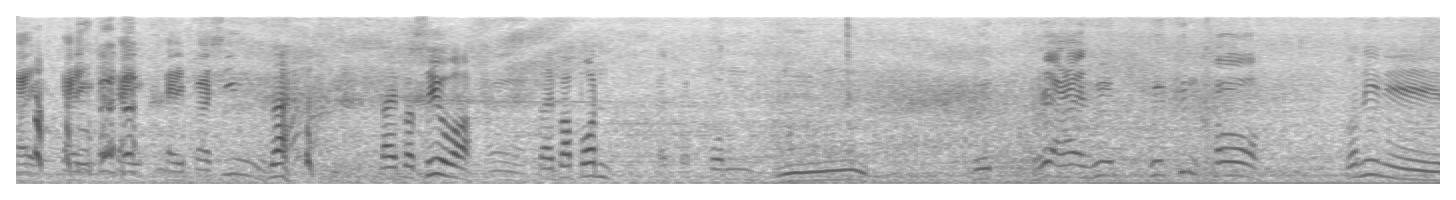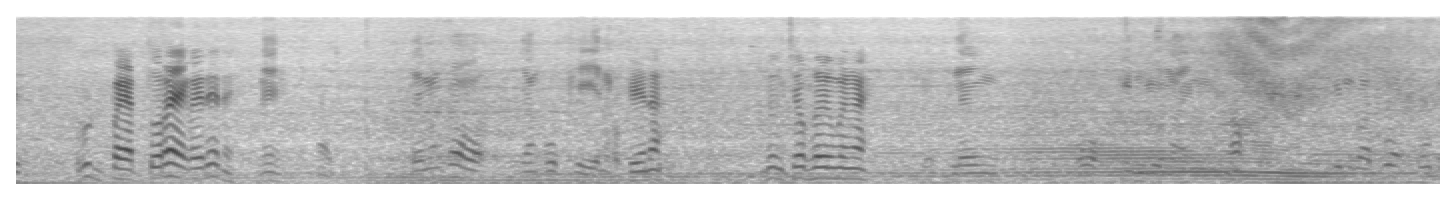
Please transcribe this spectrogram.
ได้ได้ได้ได้ปลาซิวได้ได้ปลาซิวป่ะเออได้ปลาปนได้ปลาปนอืมหืดเรียกอะไรหืดหืดขึ้นคอตัวนี้นี่รุ่นแปดตัวแรกเลยได้เนี่ยนี่แต่มันก็ยังโอเคนะโอเคนะ เรื่องเชื้อเพลิงเป็นไงเพลิงโอ้กินอยู่ไหนนี่เนาะกินกว่าพวกโอเบ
